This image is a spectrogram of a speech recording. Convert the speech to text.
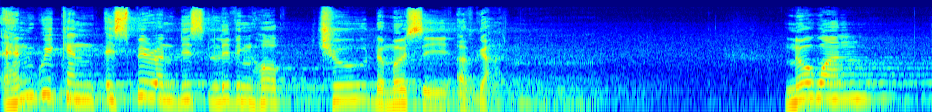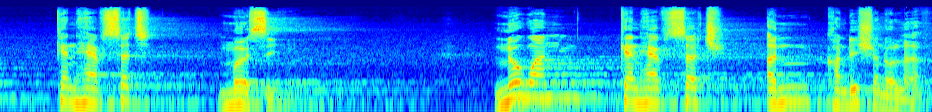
And we can experience this living hope through the mercy of God. No one can have such mercy. No one can have such unconditional love.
